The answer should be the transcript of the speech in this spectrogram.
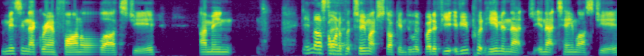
missing that grand final last year. I mean, It must. I don't want to put too much stock into it, but if you if you put him in that in that team last year,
